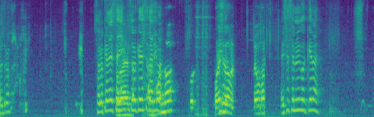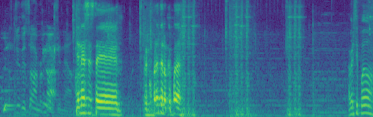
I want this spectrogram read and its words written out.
El otro? Solo queda ese, al- Solo queda ese de arriba. fondo, por, por Sí, ese doble botón. Ese es el único que queda. Tienes este. Recupérate lo que puedas. A ver si puedo.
